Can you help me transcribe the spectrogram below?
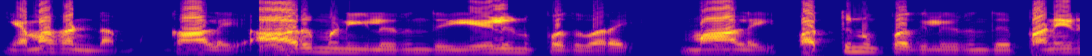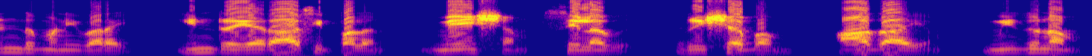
யமகண்டம் காலை ஆறு மணியிலிருந்து ஏழு முப்பது வரை மாலை பத்து முப்பதிலிருந்து பனிரெண்டு மணி வரை இன்றைய ராசி பலன் மேஷம் சிலவு ரிஷபம் ஆதாயம் மிதுனம்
